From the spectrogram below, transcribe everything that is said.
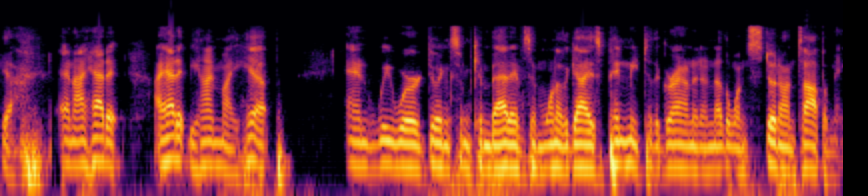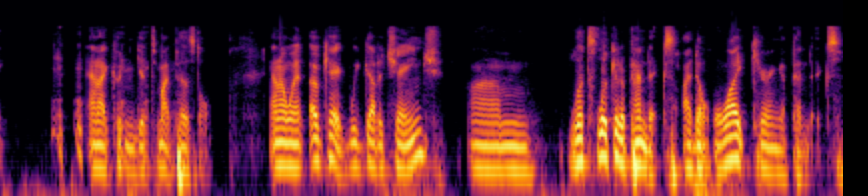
yeah. And I had it, I had it behind my hip, and we were doing some combatives, and one of the guys pinned me to the ground, and another one stood on top of me, and I couldn't get to my pistol. And I went, okay, we got to change. Um, let's look at appendix. I don't like carrying appendix.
